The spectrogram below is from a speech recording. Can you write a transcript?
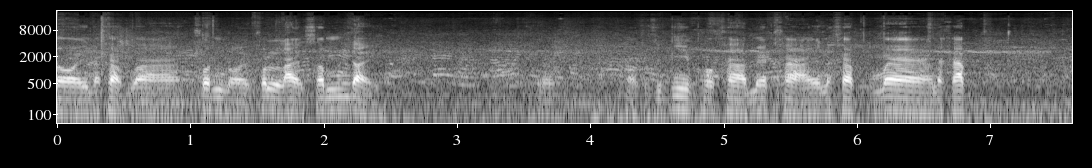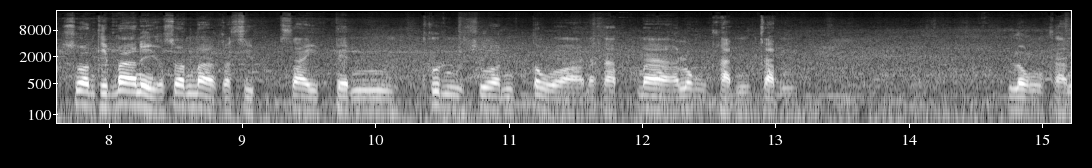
น้อยนะครับ ว่าคนหน่อยคนหลายซ้ำใดอาจจะมีพ่อค้าแม่ขายนะครับมานะครับ ส่วนที่มานี่ก็ส่วนมากก็สิบใส่เป็นทุนส่วนตัวนะครับ มาลงขันกัน ลงขัน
